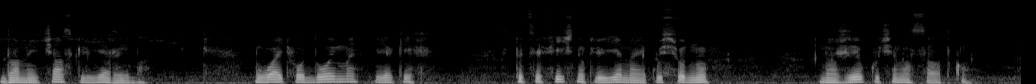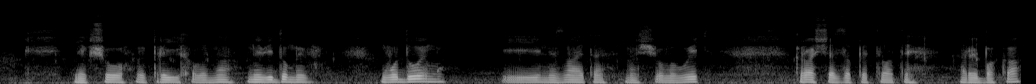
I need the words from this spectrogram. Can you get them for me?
в даний час клює риба. Бувають водойми, в яких специфічно клює на якусь одну наживку чи насадку. Якщо ви приїхали на невідомий водойму і не знаєте на що ловити, краще запитати рибака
